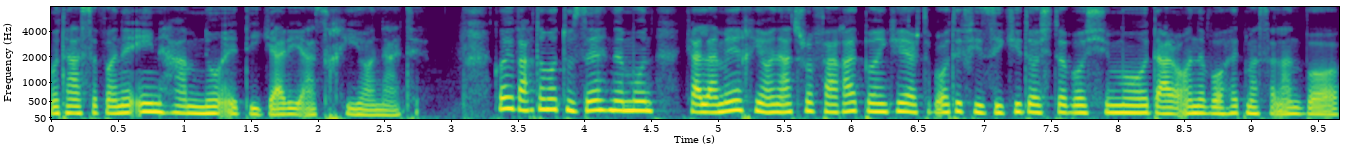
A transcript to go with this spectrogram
متاسفانه این هم نوع دیگری از خیانته. گاهی وقتا ما تو ذهنمون کلمه خیانت رو فقط با اینکه ارتباط فیزیکی داشته باشیم و در آن واحد مثلا با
